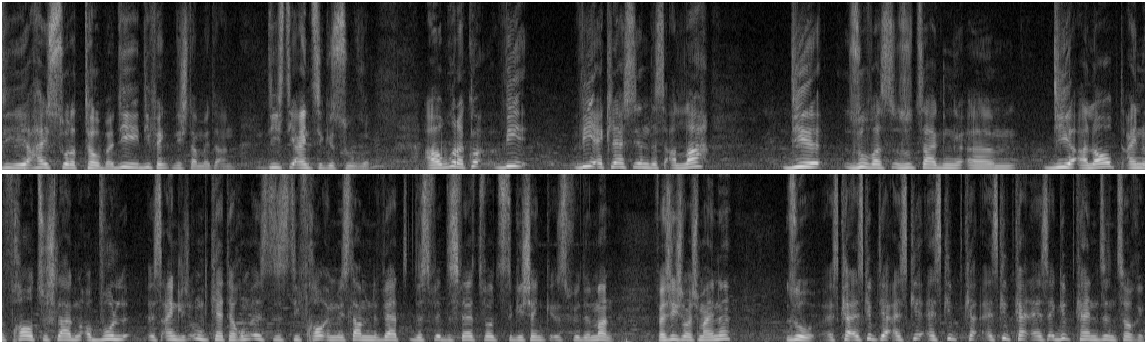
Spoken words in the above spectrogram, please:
die heißt Surat Tauba. Die, die fängt nicht damit an. Die ist die einzige Sure. Aber Bruder, wie, wie erklärst du denn, dass Allah dir sowas sozusagen ähm, dir erlaubt, eine Frau zu schlagen, obwohl es eigentlich umgekehrt herum ist, dass die Frau im Islam Wert, das, das wertvollste Geschenk ist für den Mann. Verstehst du, was ich meine? So, es, kann, es gibt ja, es, gibt- es, gibt, es, gibt kein, es ergibt keinen Sinn, sorry.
